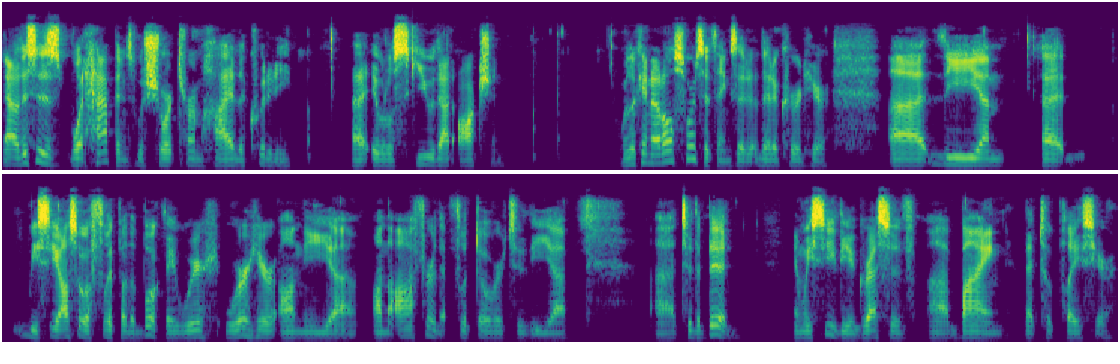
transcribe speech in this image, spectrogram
Now this is what happens with short-term high liquidity. Uh, it will skew that auction. we're looking at all sorts of things that, that occurred here. Uh, the um, uh, we see also a flip of the book. They were were here on the uh, on the offer that flipped over to the uh, to the bid, and we see the aggressive uh, buying that took place here,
